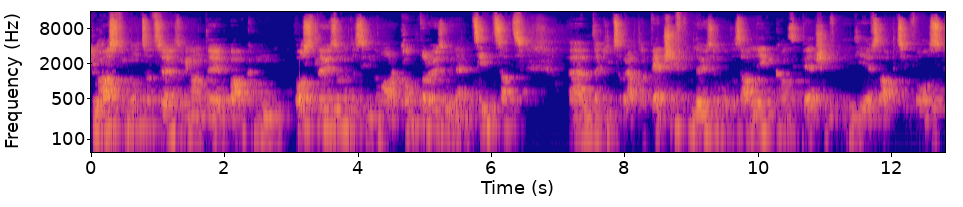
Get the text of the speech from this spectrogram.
Du hast im Grundsatz äh, sogenannte Banken-Postlösungen, das sind normale Kontolösungen mit einem Zinssatz. Ähm, da gibt es aber auch dann Wertschriftenlösungen, wo du das anlegen kannst in Wertschriften, ETFs, Aktienfonds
